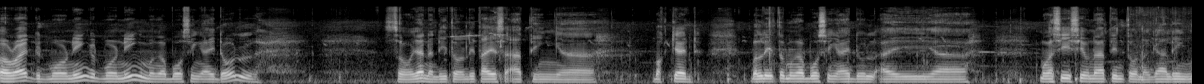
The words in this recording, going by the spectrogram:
Alright, good morning, good morning mga bossing idol. So yan, nandito ulit tayo sa ating ah, backyard. Bali ito mga bossing idol ay ah, mga sisiw natin to na galing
